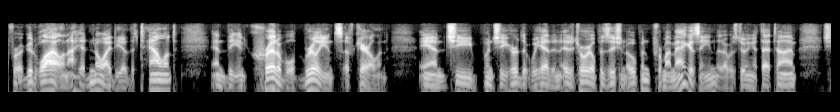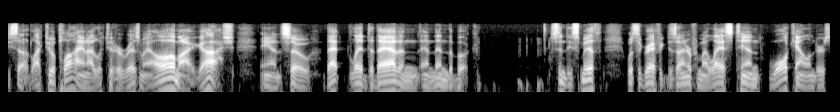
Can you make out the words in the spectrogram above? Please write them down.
for a good while, and I had no idea of the talent and the incredible brilliance of Carolyn. And she, when she heard that we had an editorial position open for my magazine that I was doing at that time, she said, I'd like to apply. And I looked at her resume. Oh my gosh. And so that led to that and, and then the book. Cindy Smith was the graphic designer for my last 10 wall calendars,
